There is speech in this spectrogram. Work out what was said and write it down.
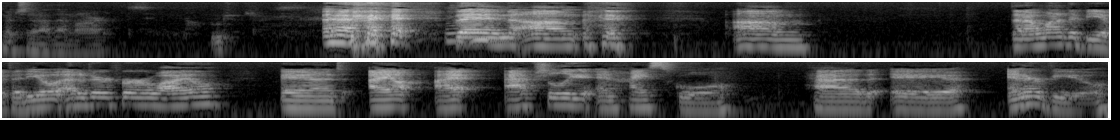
That. Which none of them are. then um, um, then I wanted to be a video editor for a while, and I I actually in high school had a interview,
